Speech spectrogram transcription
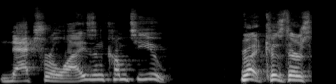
naturalize and come to you. Right, because there's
